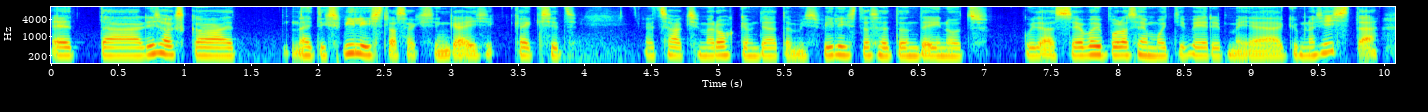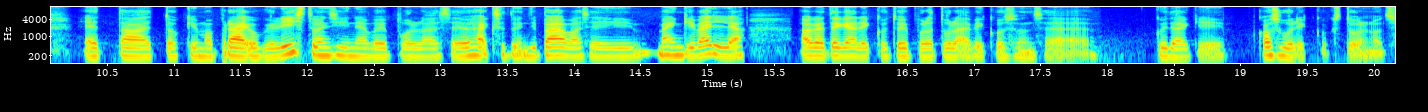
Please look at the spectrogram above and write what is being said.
et äh, lisaks ka, et näiteks vilistlaseks siin käis, käiksid, et saaksime rohkem teada, mis vilistlased on teinud, kuidas ja võib-olla see motiveerib meie gümnasiste, et et okei okay,, ma praegu küll istun siin ja võib-olla see üheksa tundi päevas ei mängi välja, aga tegelikult võib-olla tulevikus on see kuidagi kasulikuks tulnud.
